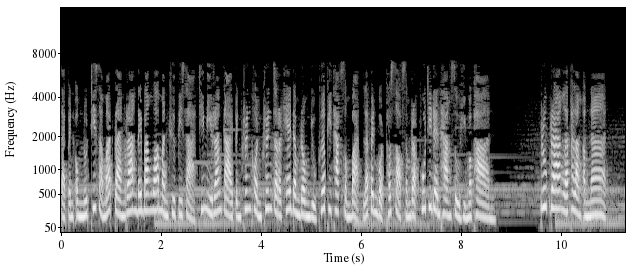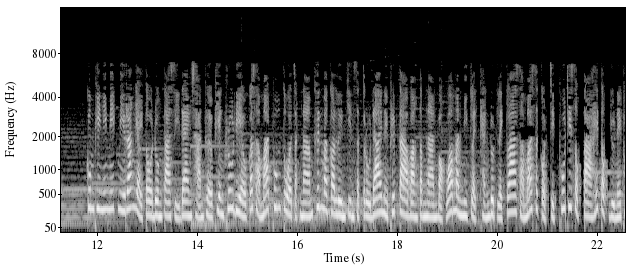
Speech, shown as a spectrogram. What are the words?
แต่เป็นอมนุษย์ที่สามารถแปลงร่างได้บ้างว่ามันคือปีศาจที่มีร่างกายเป็นครึ่งคนครึ่งจระเข้ดำรงอยู่เพื่อพิทักษ์สมบัติ และเป็นบททดสอบสำหรับผู้ที่เดินทางสู่หิมพานต์รูปร่างและพลังอำนาจ กุมพีนิมิตมีร่างใหญ่โตดวงตาสีแดงฉานเผลอเพียงครู่เดียวก็สามารถพุ่งตัวจากน้ำขึ้นมากอลืนกินศัตรูได้ในพริบตาบางตำนานบอกว่ามันมีเกล็ดแข็งดุดเหล็กกล้าสามารถสะกดจิตผู้ที่สบตาให้ตกอยู่ในผ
